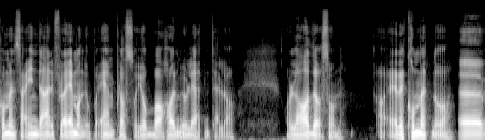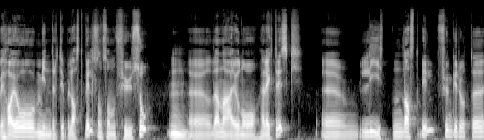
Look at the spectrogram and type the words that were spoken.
kommet seg inn der? For da er man jo på én plass og jobber har muligheten til å, å lade og sånn. Er det kommet noe? Uh, vi har jo mindre type lastebil, sånn som Fuso. Mm. Uh, Den er jo nå elektrisk. Uh, Liten lastebil fungerer jo til,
